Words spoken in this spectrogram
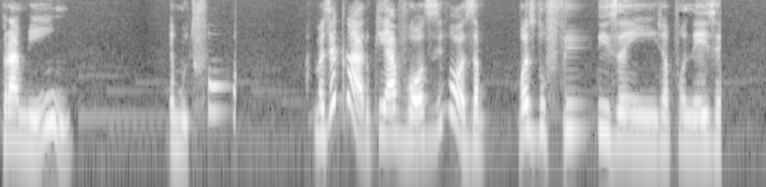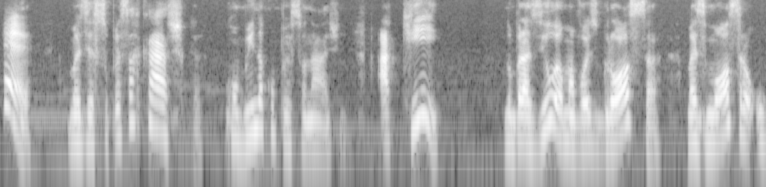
para mim, é muito forte. Mas é claro que há vozes e vozes. A voz do Freeza em japonês é, é mas é super sarcástica, combina com o personagem. Aqui, no Brasil, é uma voz grossa, mas mostra o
